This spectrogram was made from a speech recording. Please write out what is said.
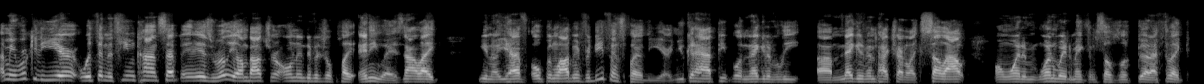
I mean, rookie of the year within the team concept is really about your own individual play, anyways. Not like you know, you have open lobbying for defense player of the year. And you could have people negatively um, negative impact try to like sell out on one one way to make themselves look good. I feel like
